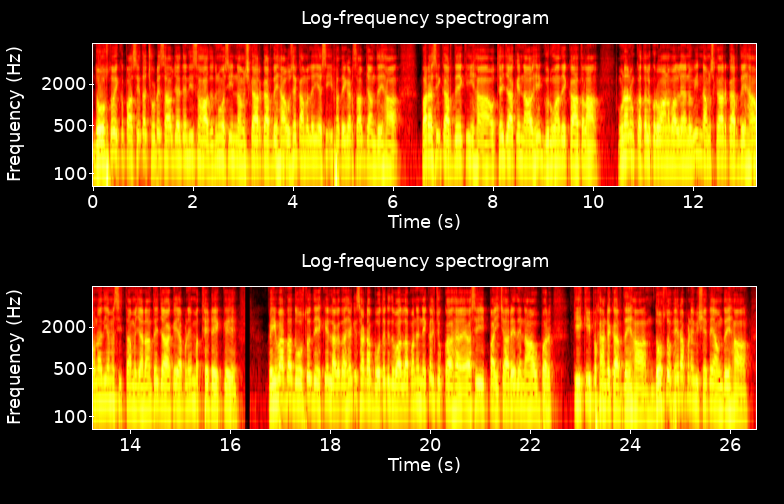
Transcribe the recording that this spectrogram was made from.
ਦੋਸਤੋ, ਇੱਕ ਪਾਸੇ ਤਾਂ ਛੋਟੇ ਸਾਹਿਬਜ਼ਾਦਿਆਂ ਦੀ ਸ਼ਹਾਦਤ ਨੂੰ ਅਸੀਂ ਨਮਸਕਾਰ ਕਰਦੇ ਹਾਂ, ਉਸੇ ਕੰਮ ਲਈ ਅਸੀਂ ਫਤਿਹਗੜ੍ਹ ਸਾਹਿਬ ਜਾਂਦੇ ਹਾਂ। ਪਰ ਅਸੀਂ ਕਰਦੇ ਕੀ ਹਾਂ, ਉੱਥੇ ਜਾ ਕੇ ਨਾਲ ਹੀ ਗੁਰੂਆਂ ਦੇ ਕਾਤਲਾਂ, ਉਹਨਾਂ ਨੂੰ ਕਤਲ ਕਰਵਾਉਣ ਵਾਲਿਆਂ ਨੂੰ ਵੀ ਨਮਸਕਾਰ ਕਰਦੇ ਹਾਂ, ਉਹਨਾਂ ਦੀਆਂ ਮਸੀਤਾਂ ਮਜ਼ਾਰਾਂ ਤੇ ਜਾ ਕੇ ਆਪਣੇ ਮੱਥੇ ਟੇਕ ਕੇ। ਕਈ ਵਾਰ ਤਾਂ ਦੋਸਤੋ ਦੇਖ ਕੇ ਲੱਗਦਾ ਹੈ ਕਿ ਸਾਡਾ ਬੌਧਿਕ ਦਿਵਾਲਾਪਨ ਨਿਕਲ ਚੁੱਕਾ ਹੈ, ਅਸੀਂ ਭਾਈਚਾਰੇ ਦੇ ਨਾਂ ਉੱਪਰ ਕੀ ਕੀ ਪਖੰਡ ਕਰਦੇ ਹਾਂ। ਦੋਸਤੋ, ਫਿਰ ਆਪਣੇ ਵਿਸ਼ੇ ਤੇ ਆਉਂਦੇ ਹਾਂ।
